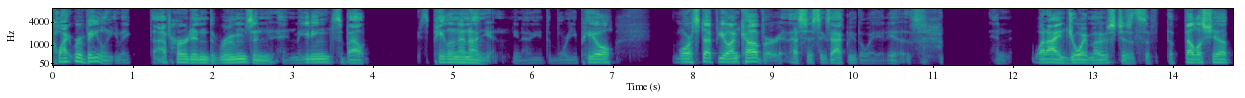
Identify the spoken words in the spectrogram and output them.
quite revealing. I've heard in the rooms and, and meetings about it's peeling an onion. You know, the more you peel, the more stuff you uncover. That's just exactly the way it is. And what I enjoy most is the, the fellowship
